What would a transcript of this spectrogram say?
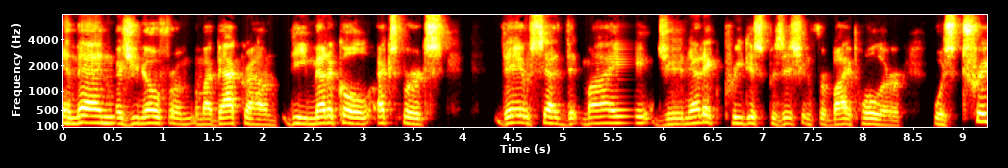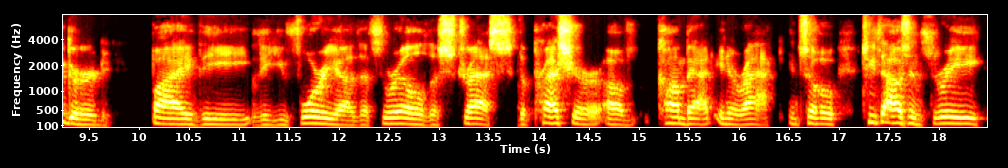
And then, as you know from my background, the medical experts they have said that my genetic predisposition for bipolar was triggered by the the euphoria, the thrill, the stress, the pressure of combat in Iraq. And so 2003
